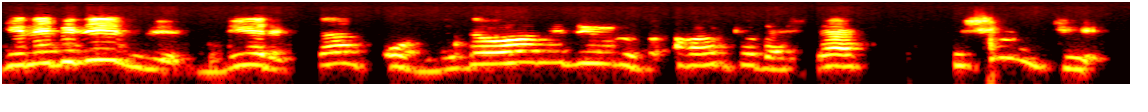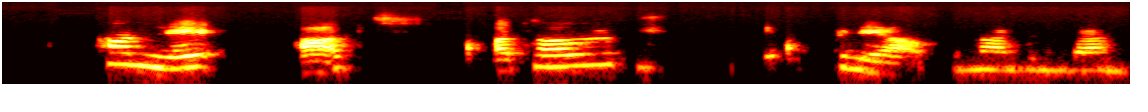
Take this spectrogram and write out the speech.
gelebilirdi diyerekten oyuna devam ediyoruz arkadaşlar. Şimdi hamle at, at alır, file altın ardından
